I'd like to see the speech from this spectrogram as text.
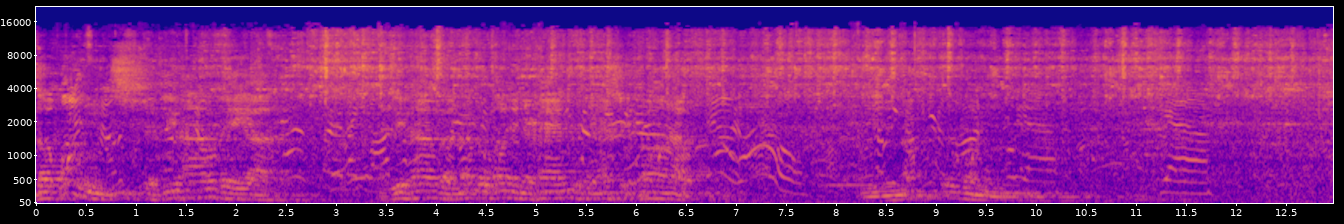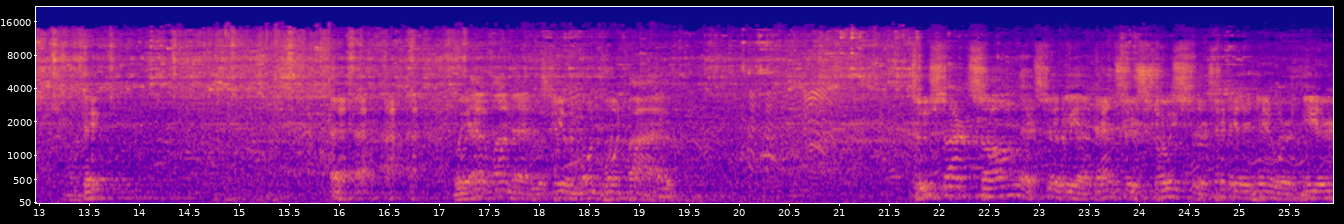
The ones, if you have a, uh, if you have a number one in your hand, you can actually come on out. Number one. yeah. Yeah. Okay? we have one that was given 1.5. Two start song, that's going to be a dancer's choice. They're ticketed here with here.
